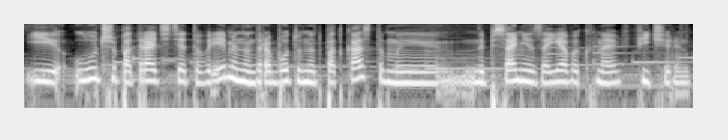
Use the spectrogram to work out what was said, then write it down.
И лучше потратить это время над работу над подкастом и написание заявок на фичеринг,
